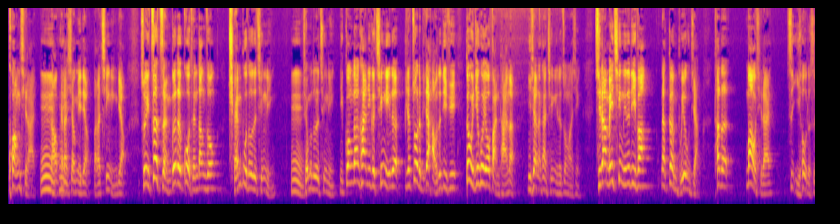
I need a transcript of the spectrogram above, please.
框起来，然后给它消灭掉，嗯、把它清零掉。所以这整个的过程当中，全部都是清零，嗯，全部都是清零。你光刚看一个清零的比较做的比较好的地区，都已经会有反弹了。你想想看清零的重要性，其他没清零的地方，那更不用讲，它的冒起来是以后的事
